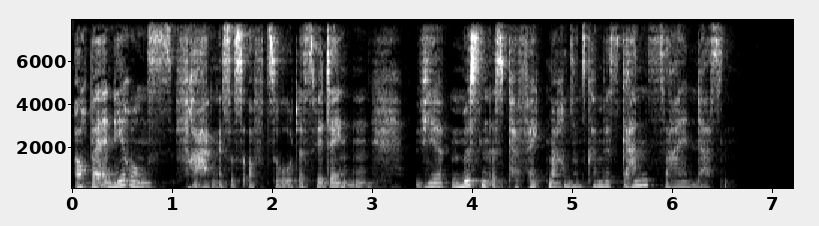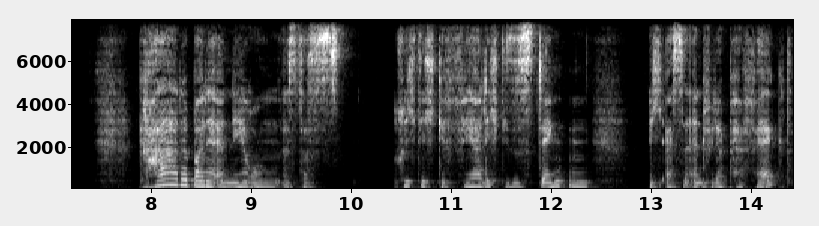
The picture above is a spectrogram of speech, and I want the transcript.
Auch bei Ernährungsfragen ist es oft so, dass wir denken, wir müssen es perfekt machen, sonst können wir es ganz sein lassen. Gerade bei der Ernährung ist das richtig gefährlich, dieses Denken, ich esse entweder perfekt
